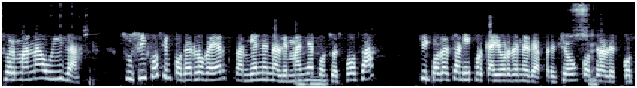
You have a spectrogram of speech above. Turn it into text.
su hermana huida, sus hijos sin poderlo ver, también en Alemania con su esposa, sin poder salir porque hay órdenes de aprehensión Sí. contra el esposo.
